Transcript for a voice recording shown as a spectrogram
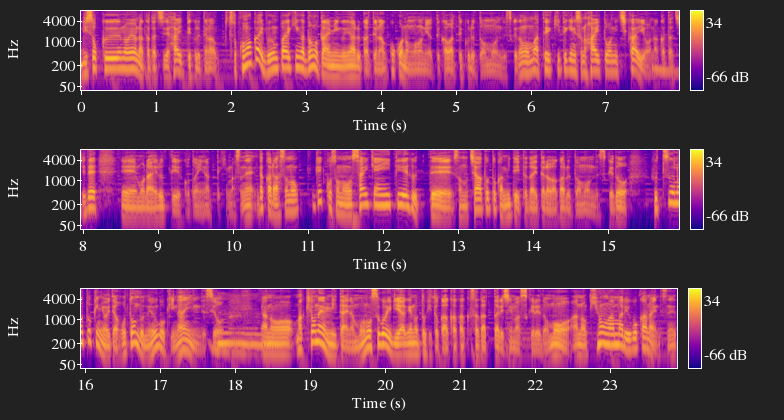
利息のような形で入ってくるっていうのはちょっと細かい分配金がどのタイミングになるかっていうのは個々のものによって変わってくると思うんですけども、まあ、定期的にその配当に近いような形で、えー、もらえるっていうことになってきますね。だからその結構その債券 ETF ってそのチャートとか見ていただいたら分かると思うんですけど普通の時においてはほとんど値動きないんですよ。あのまあ、去年みたいなものすごい利上げの時とか価格下がったりしますけれどもあの基本あんまり動かないんですね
